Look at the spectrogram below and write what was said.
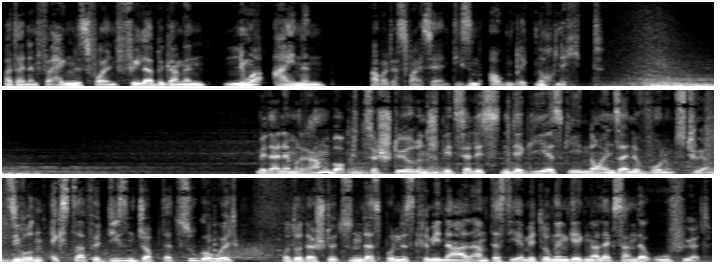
hat einen verhängnisvollen Fehler begangen, nur einen, aber das weiß er in diesem Augenblick noch nicht. Mit einem Rambock zerstören Spezialisten der GSG 9 seine Wohnungstür. Sie wurden extra für diesen Job dazugeholt und unterstützen das Bundeskriminalamt, das die Ermittlungen gegen Alexander U. führt.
